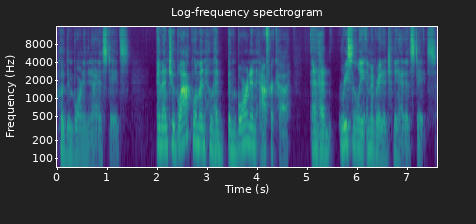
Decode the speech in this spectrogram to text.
who had been born in the United States, and then to black women who had been born in Africa and had recently immigrated to the United States.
